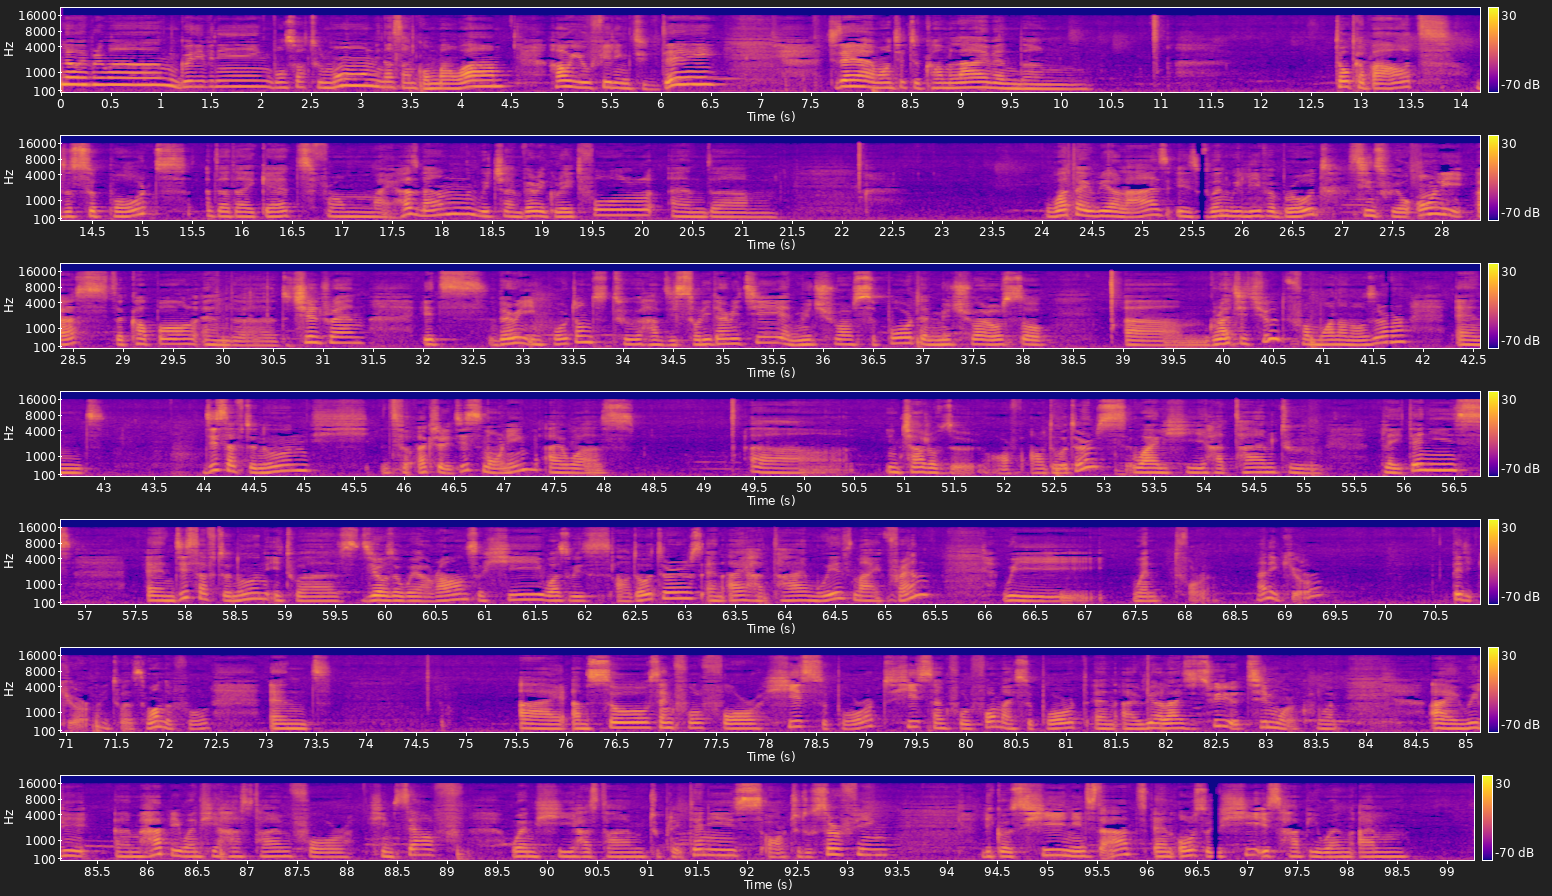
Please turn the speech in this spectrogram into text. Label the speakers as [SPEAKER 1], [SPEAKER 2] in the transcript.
[SPEAKER 1] Hello everyone, good evening, bonsoir tout le monde, minasan konbanwa. How are you feeling today? Today I wanted to come live and um, talk about the support that I get from my husband, which I'm very grateful and um, what I realize is when we live abroad, since we are only us, the couple and uh, the children, it's very important to have this solidarity and mutual support and mutual also um, gratitude from one another. And this afternoon, so actually this morning, I was uh, in charge of the of our daughters while he had time to play tennis. And this afternoon it was the other way around. So he was with our daughters and i had time with my friend. We went for a manicure pedicure. It was wonderful. And I am so thankful for his support. He's thankful for my support, and I realize it's really a teamwork. I really am happy when he has time for himself, when he has time to play tennis or to do surfing, because he needs that, and also he is happy when I'm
